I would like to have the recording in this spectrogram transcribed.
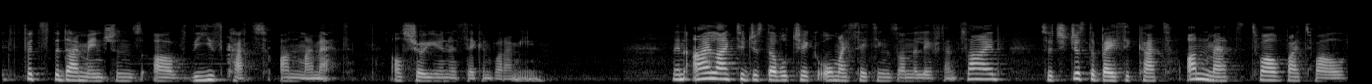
it fits the dimensions of these cuts on my mat. I'll show you in a second what I mean. Then I like to just double check all my settings on the left hand side. So it's just a basic cut on mat 12 by 12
